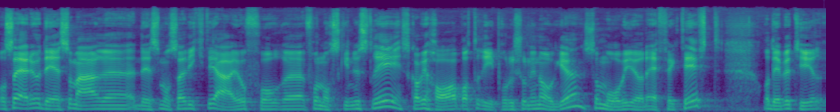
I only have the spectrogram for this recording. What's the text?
Og så er det jo det som, er, eh, det som også er viktig, er jo for, eh, for, norsk industri. Skal vi ha batteriproduksjon i Norge, så må vi gjøre det effektivt. Og det betyr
